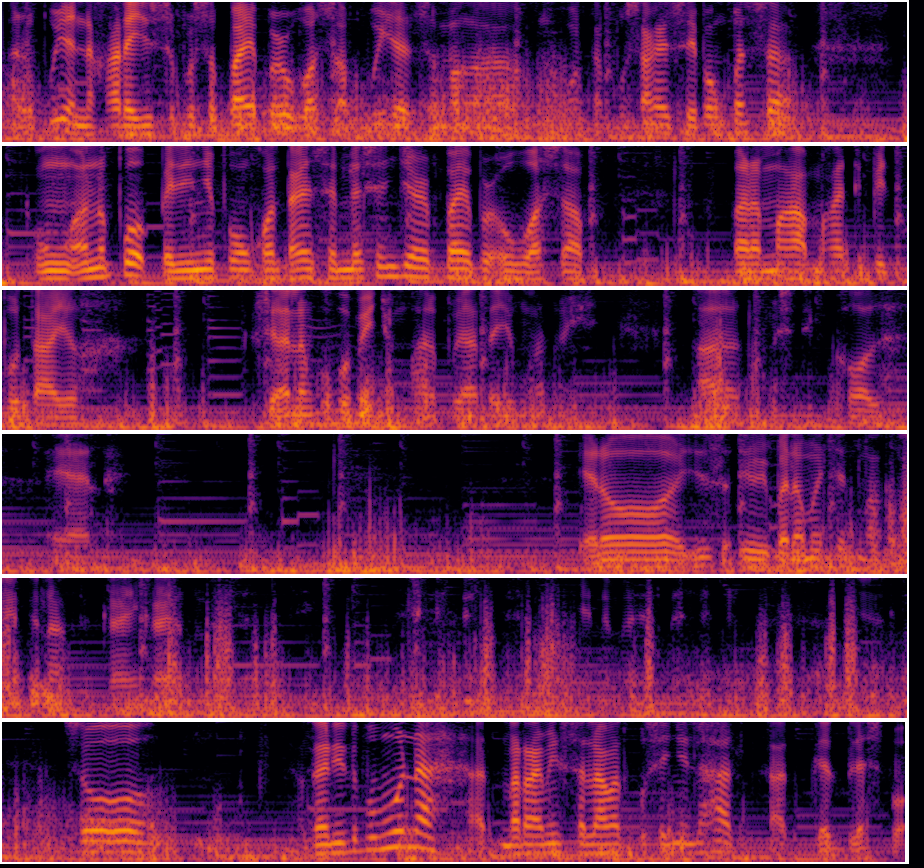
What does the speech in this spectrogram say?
ano po yan? Naka-register po sa Viber WhatsApp po yan sa mga kumukontak po sa akin sa ibang bansa. Kung ano po pwede nyo pong kontakin sa Messenger, Viber o WhatsApp para maka makatipid po tayo. Kasi alam ko po medyo mahal po yata yung ano eh ah, domestic call. Ayan. Pero yung, yung iba naman dyan mga kliyente natin kaya-kaya naman naman. So hanggang dito po muna at maraming salamat po sa inyo lahat at God bless po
